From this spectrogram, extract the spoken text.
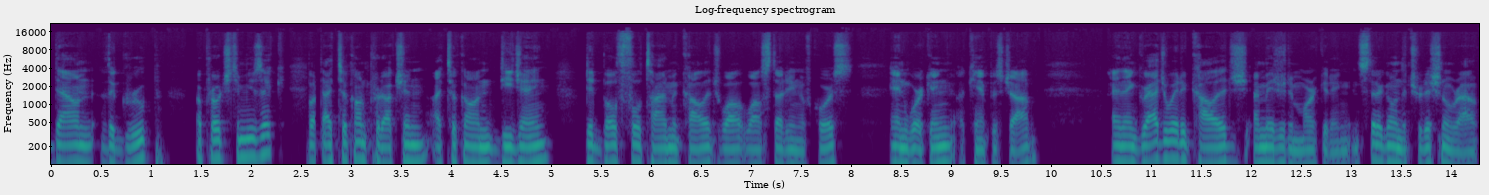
down the group approach to music but i took on production i took on djing did both full-time in college while while studying of course and working a campus job and then graduated college. I majored in marketing instead of going the traditional route.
